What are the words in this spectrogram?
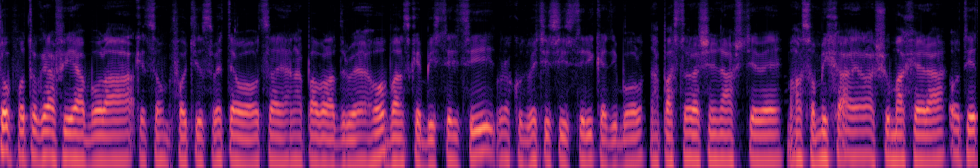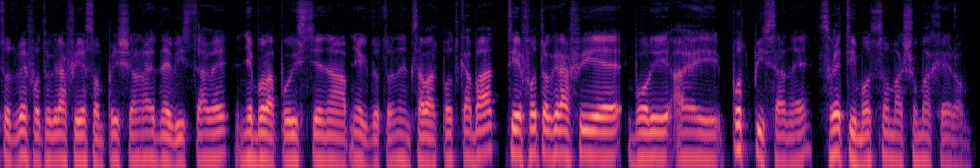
To fotografia bola, keď som fotil svätého otca Jana Pavla II. v Banskej Bystrici v roku 2004, kedy bol na pastoračnej návšteve. Mal som Michaela Schumachera. O tieto dve fotografie som prišiel na jednej výstave. Nebola poistená, niekto to nemcavať pod kabát. Tie fotografie boli aj podpísané Svetým Otcom a Schumacherom.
